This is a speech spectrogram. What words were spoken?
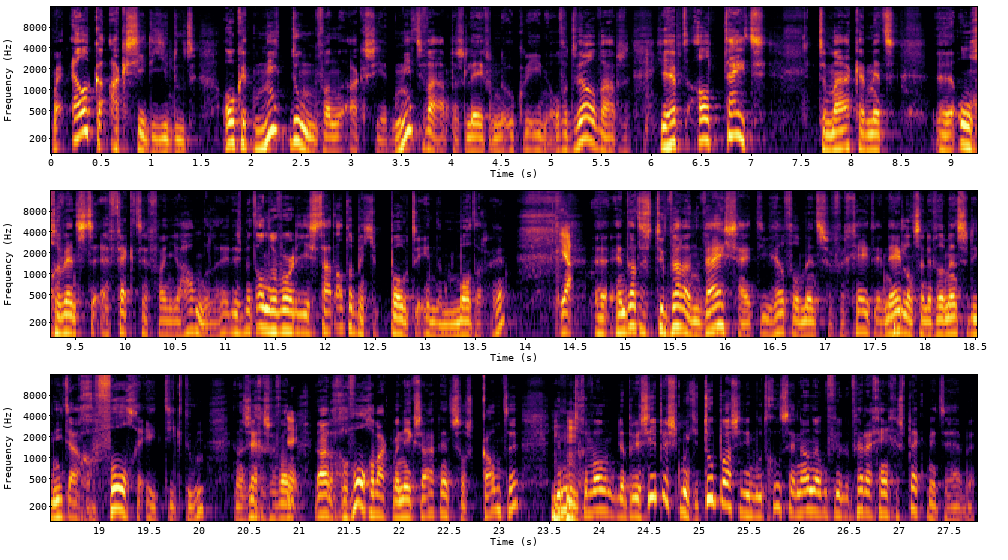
Maar elke actie die je doet, ook het niet doen van een actie... het niet wapens leveren in de Oekraïne of het wel wapens... je hebt altijd te maken met eh, ongewenste effecten van je handelen. hè. Dus met andere woorden, je staat altijd met je poten in de modder. Hè? Ja, Eh, en dat is natuurlijk wel een wijsheid die heel veel mensen vergeten. In Nederland zijn er veel mensen die niet aan gevolgenethiek doen. En dan zeggen ze van, Nee. ja, de gevolgen maakt me niks uit, net zoals Kant. hè. Je moet gewoon, de principes moet je toepassen, die moet goed zijn. En dan hoef je verder geen gesprek meer te hebben.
